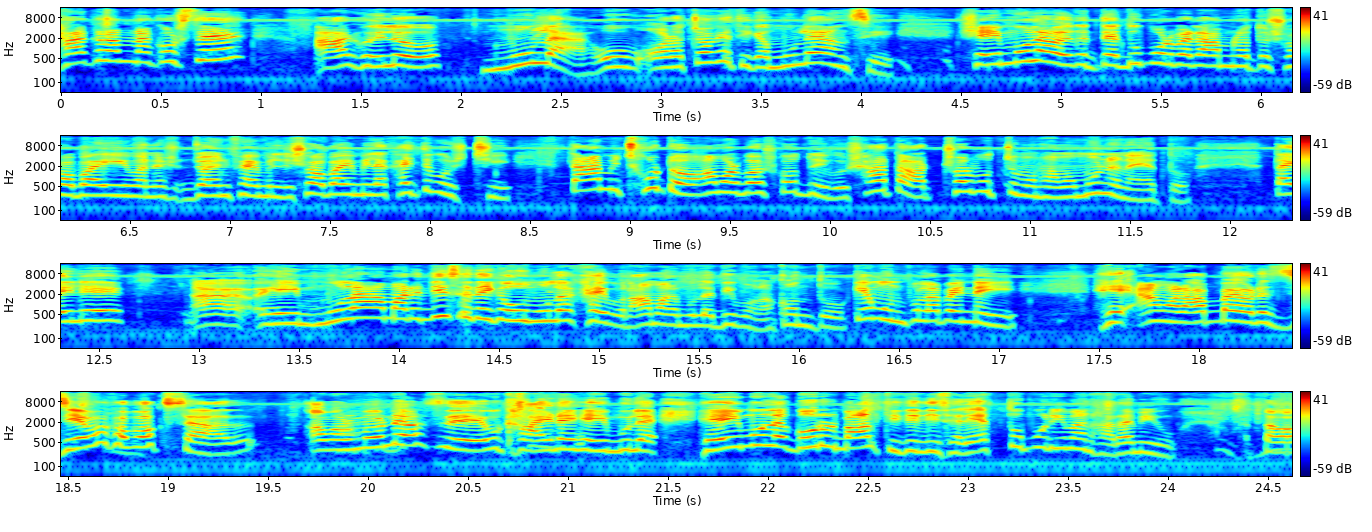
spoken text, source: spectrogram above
শাক রান্না করছে আর হইল মূলা, ও ওরা চকে থেকে মূলা আনছে। সেই মূলা হয়তো দুপুরবেলা আমরা তো সবাই মানে জয়েন্ট ফ্যামিলি সবাই মিলে খাইতে বসছি। তা আমি ছোট, আমার বয়স কত হইব? সাত, আট, সর্বোচ্চ মনে আমার মনে নাই এত। তাইলে এই মূলা আমার দিছে দেখে ও মূলা খাইবো না, আমার মূলা দিব না, কন্ত, কেমন পোলা পাই নাই? হে, আমার আব্বাই ওরা যে বকা বকসাল আমার মনে আছে, ও খায় নাই হেই মূলা। হেই মূলা গরুর বালতিতে দিছে এত পরিমাণ হারামিও। তাও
